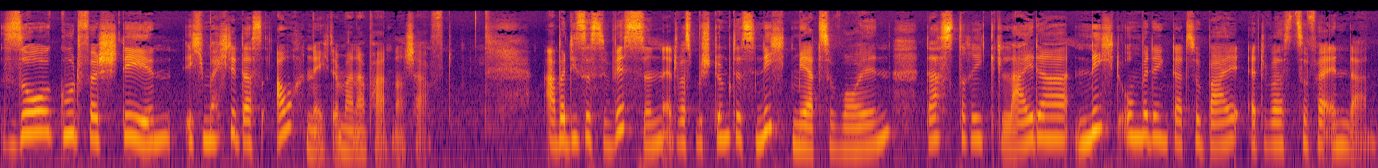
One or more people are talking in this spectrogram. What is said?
so gut verstehen. Ich möchte das auch nicht in meiner Partnerschaft. Aber dieses Wissen, etwas Bestimmtes nicht mehr zu wollen, das trägt leider nicht unbedingt dazu bei, etwas zu verändern.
